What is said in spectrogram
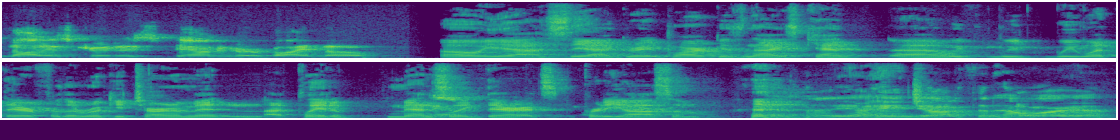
not as good as down in Irvine though. Oh yes, yeah. Great Park is nice. Kent, uh, we, we we went there for the rookie tournament, and I played a men's yeah. league there. It's pretty awesome. yeah. Hey, Jonathan, how are you?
